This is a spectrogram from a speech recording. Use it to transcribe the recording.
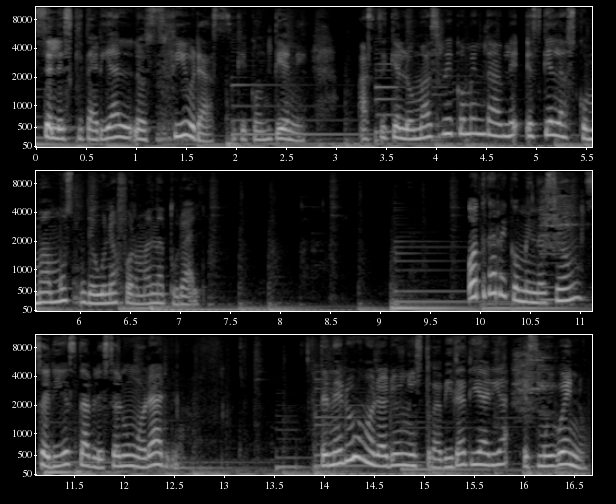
se les quitarían las fibras que contiene. Así que lo más recomendable es que las comamos de una forma natural. Otra recomendación sería establecer un horario. Tener un horario en nuestra vida diaria es muy bueno,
